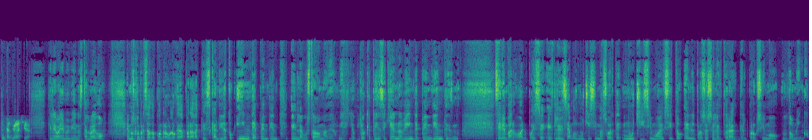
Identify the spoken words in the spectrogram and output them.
Muchas gracias. Que le vaya muy bien. Hasta luego. Hemos conversado con Raúl Ojeda Parada, que es candidato independiente en la Gustavo Madero. Mire, yo, yo que pensé que ya no había independientes, ¿no? Sin embargo, bueno, pues eh, le deseamos muchísima suerte, muchísimo éxito en el proceso electoral del próximo domingo.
